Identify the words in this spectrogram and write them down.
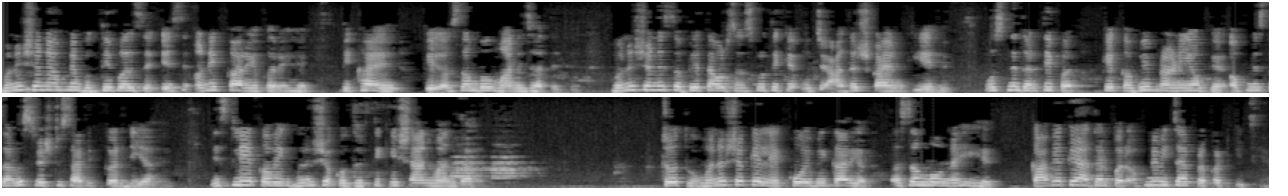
मनुष्य ने अपने बुद्धि बल से ऐसे अनेक कार्य करे हैं, दिखाए कि असंभव माने जाते थे। मनुष्य ने सभ्यता और संस्कृति के उच्च आदर्श कायम किए हैं। उसने धरती पर के कभी प्राणियों के अपने सर्वश्रेष्ठ साबित कर दिया है। इसलिए कवि मनुष्य को धरती की शान मानता है। चौथो, मनुष्य के लिए कोई भी कार्य असंभव नहीं है। काव्य के आधार पर अपने विचार प्रकट कीजिए।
